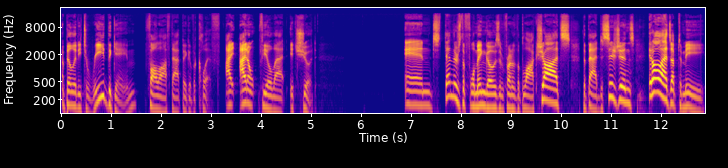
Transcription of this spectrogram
ability to read the game fall off that big of a cliff? I, I don't feel that it should. And then there's the flamingos in front of the block shots, the bad decisions. It all adds up to me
